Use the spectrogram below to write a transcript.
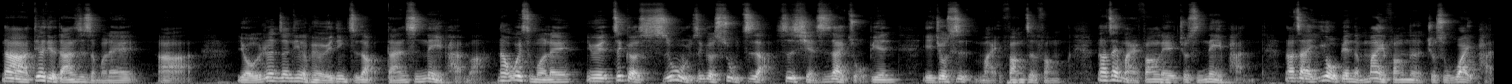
那第二题的答案是什么嘞？啊？有认真听的朋友一定知道，答案是内盘嘛？那为什么嘞？因为这个十五这个数字啊，是显示在左边，也就是买方这方。那在买方嘞，就是内盘；那在右边的卖方呢，就是外盘。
